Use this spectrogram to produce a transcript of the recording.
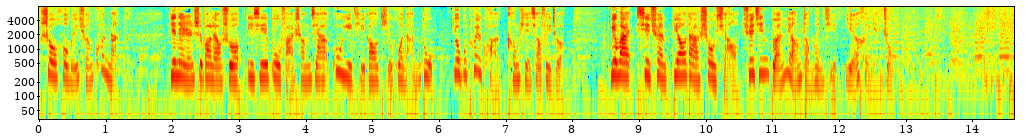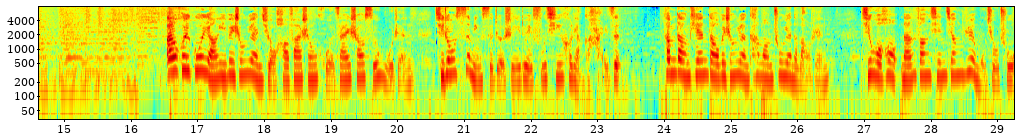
售后维权困难。业内人士爆料说，一些不法商家故意提高提货难度，又不退款，坑骗消费者。另外，蟹券标大售小、缺斤短两等问题也很严重。安徽涡阳一卫生院九号发生火灾，烧死五人，其中四名死者是一对夫妻和两个孩子。他们当天到卫生院看望住院的老人。起火后，男方先将岳母救出，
